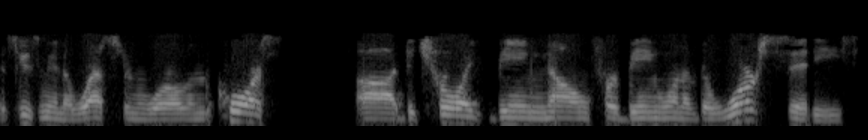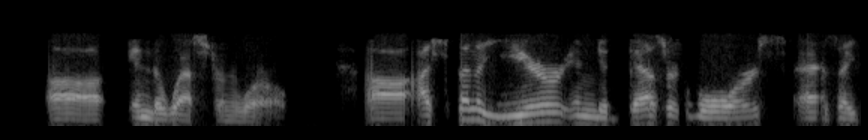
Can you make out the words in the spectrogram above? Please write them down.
excuse me, in the Western world, and of course, uh, Detroit being known for being one of the worst cities uh, in the Western world. Uh, I spent a year in the Desert Wars as a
